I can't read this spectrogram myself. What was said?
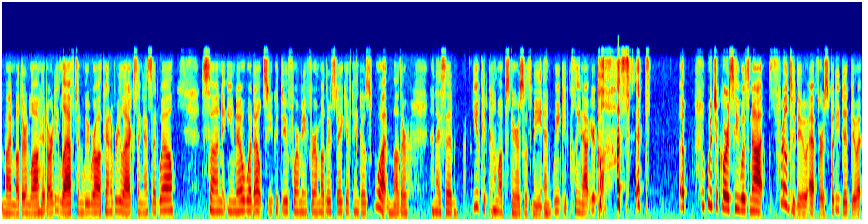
my mother-in-law had already left, and we were all kind of relaxing. I said, "Well, son, you know what else you could do for me for a Mother's Day gift?" And he goes, "What, mother?" And I said, "You could come upstairs with me, and we could clean out your closet." Which, of course, he was not thrilled to do at first, but he did do it.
